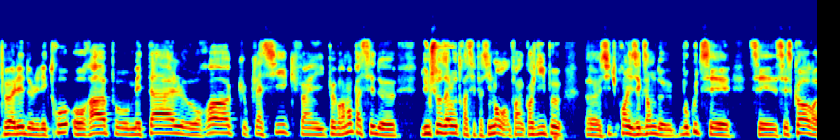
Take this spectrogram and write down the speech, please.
peut aller de l'électro au rap, au métal, au rock, au classique. Enfin, il peut vraiment passer d'une chose à l'autre assez facilement. Enfin, quand je dis il peut, si tu prends les exemples de beaucoup de ces, scores,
